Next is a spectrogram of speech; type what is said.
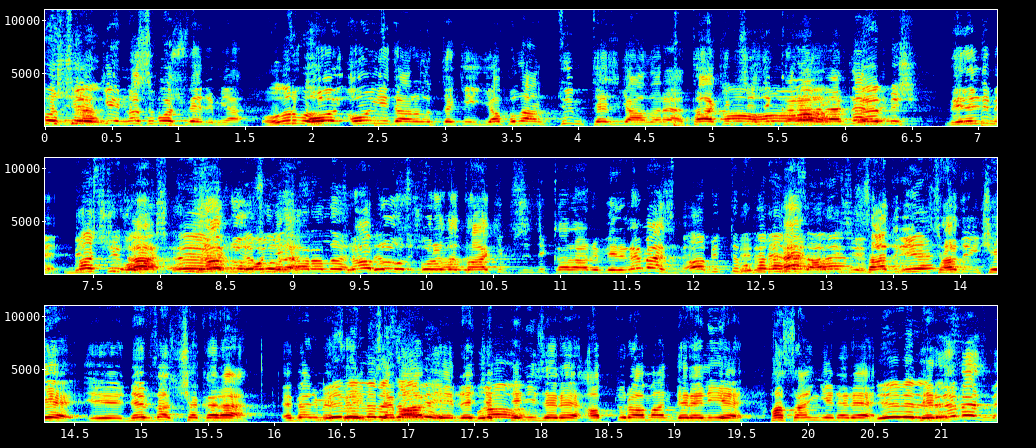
boş verin nasıl boş veririm ya? Olur mu? 17 Aralık'taki yapılan tüm tezgahlara takipsizlik Aa, kararı verdiler mi? Verildi mi? Kaç gün? Ha, evet. Trabzonspor'a Trabzonspor'a da takipsizlik kararı verilemez mi? Aa bitti bu kadar. Sadri, Sadri şeye, e, Nevzat Şakar'a efendim efendim Sema abi, abiye, Recep bravo. Denizer'e, Abdurrahman Dereli'ye, Hasan Yener'e Niye verilemez? mi?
